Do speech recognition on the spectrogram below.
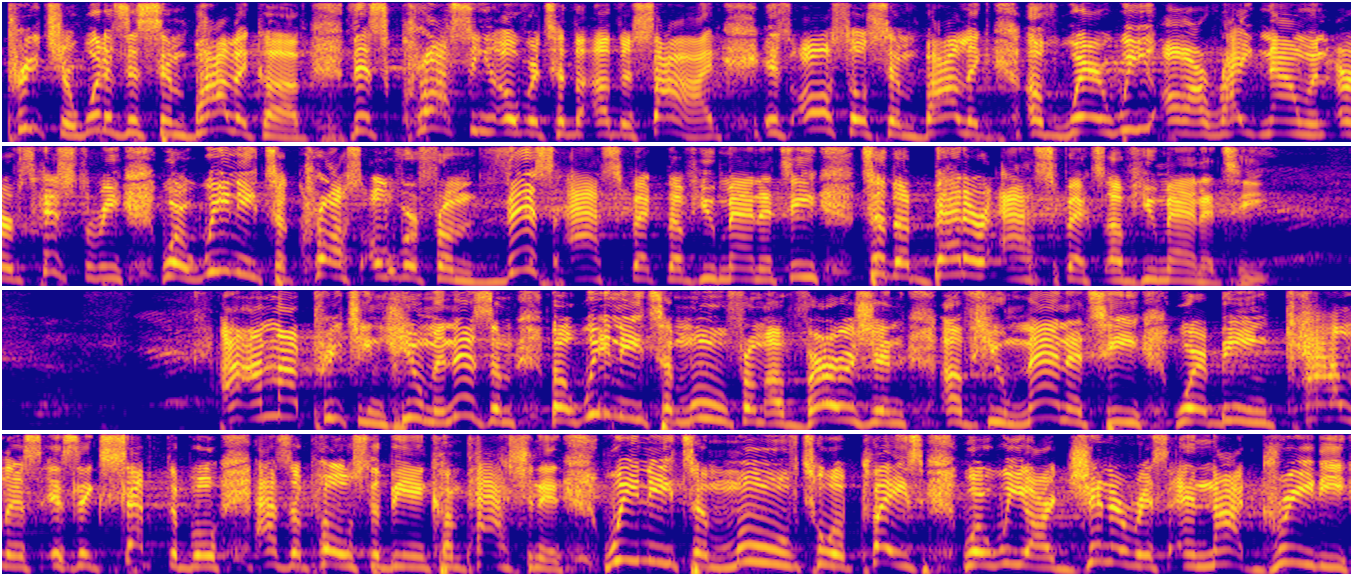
preacher, what is it symbolic of? This crossing over to the other side is also symbolic of where we are right now in Earth's history, where we need to cross over from this aspect of humanity to the better aspects of humanity. I'm not preaching humanism, but we need to move from a version of humanity where being callous is acceptable as opposed to being compassionate. We need to move to a place where we are generous and not greedy.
